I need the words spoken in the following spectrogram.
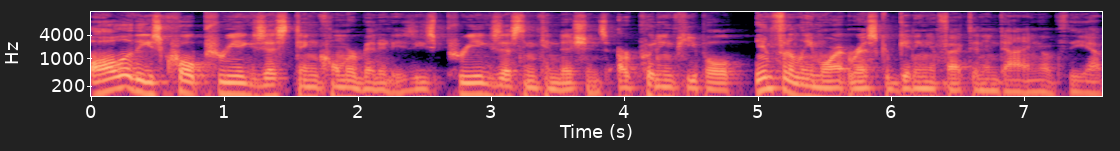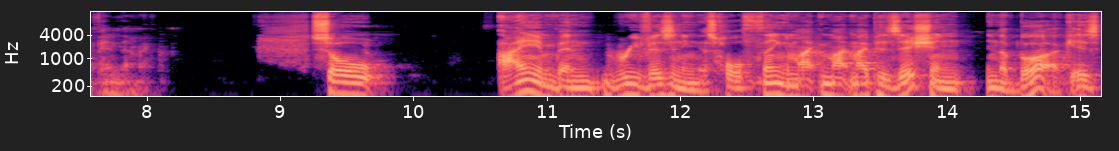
All of these, quote, pre existing comorbidities, these pre existing conditions are putting people infinitely more at risk of getting infected and dying of the uh, pandemic. So, I have been revisiting this whole thing. My, my, my position in the book is,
